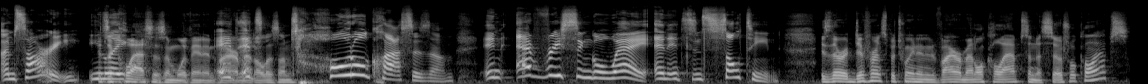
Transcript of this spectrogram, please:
I'm sorry. You It's like, a classism within environmentalism. It's total classism in every single way, and it's insulting. Is there a difference between an environmental collapse and a social collapse?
